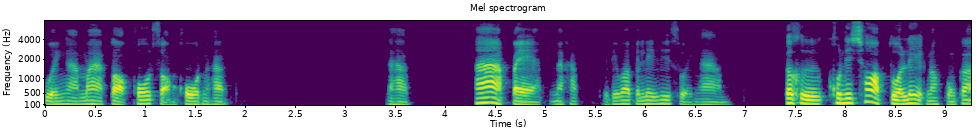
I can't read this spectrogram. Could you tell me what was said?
สวยงามมากต่อโค้ดสองโค้ดนะครับนะครับห้าแปดนะครับถือได้ว่าเป็นเลขที่สวยงาม ก็คือคนที่ชอบตัวเลขเนาะผมก็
